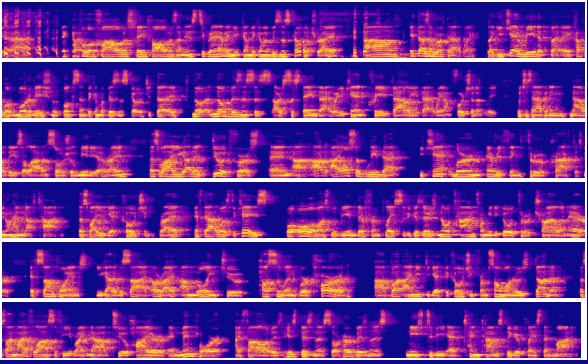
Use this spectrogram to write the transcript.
Yeah, a couple of followers, fake followers on Instagram, and you can become a business coach, right? um, it doesn't work that way. Like you can't read a, a couple of motivational books and become a business coach. It, it, no, no businesses are sustained that way. You can't create value that way, unfortunately, which is happening nowadays a lot on social media, right? That's why you got to do it first. And I, I, I also believe that you can't learn everything through practice. We don't have enough time. That's why you get coaching, right? If that was the case, well, all of us would be in different places because there's no time for me to go through trial and error. At some point, you got to decide, all right, I'm willing to hustle and work hard, uh, but I need to get the coaching from someone who's done it. That's why my philosophy right now to hire a mentor I follow is his business or her business needs to be at 10 times bigger place than mine.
